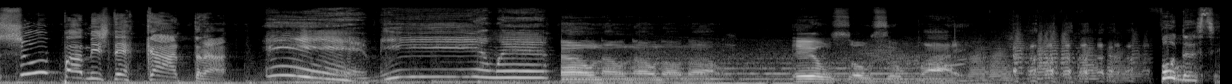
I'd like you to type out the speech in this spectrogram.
Chupa, Mr. Catra! É, mesmo é. Não, não, não, não, não. Eu sou seu pai. Foda-se.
